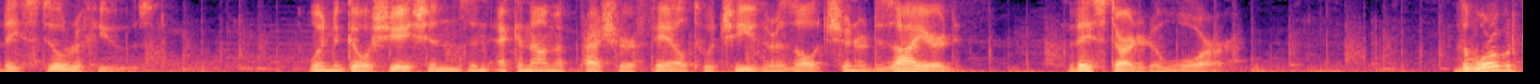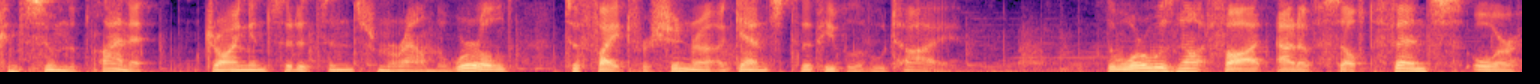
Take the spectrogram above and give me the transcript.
they still refused. When negotiations and economic pressure failed to achieve the result Shinra desired, they started a war. The war would consume the planet, drawing in citizens from around the world to fight for Shinra against the people of Wutai. The war was not fought out of self defense or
